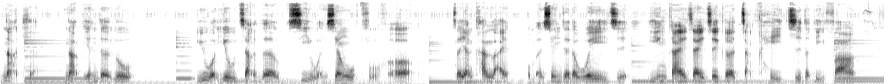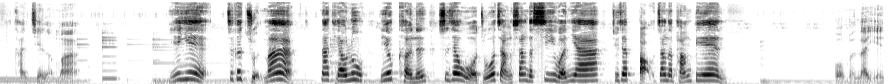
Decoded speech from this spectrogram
那条那边的路与我右掌的细纹相符合。这样看来，我们现在的位置应该在这个长黑痣的地方。你看见了吗？爷爷，这个准吗？那条路也有可能是在我左掌上的细纹呀，就在宝藏的旁边。我们来研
